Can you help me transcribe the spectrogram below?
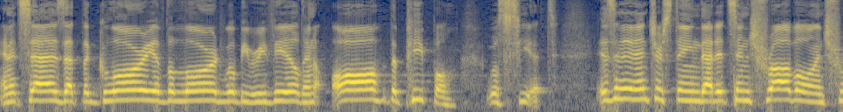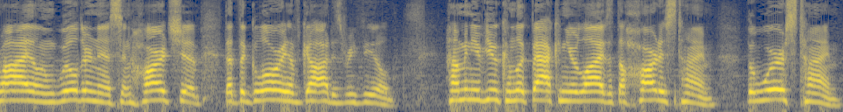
And it says that the glory of the Lord will be revealed, and all the people will see it. Isn't it interesting that it's in trouble and trial and wilderness and hardship that the glory of God is revealed? How many of you can look back in your lives at the hardest time, the worst time,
